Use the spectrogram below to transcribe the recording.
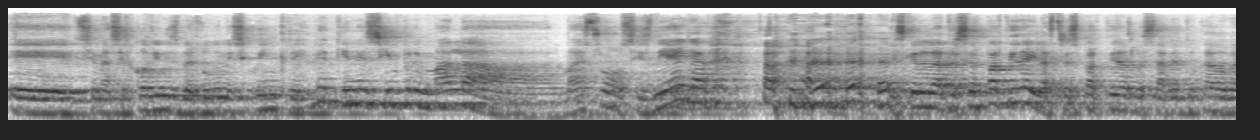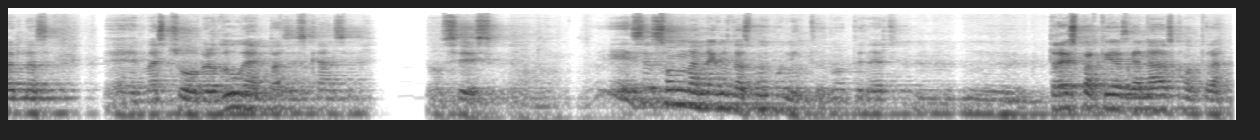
eh, se me acercó Dines Verdugo y me dice, increíble, tiene siempre mala maestro Cisniega. es que era la tercera partida y las tres partidas les había tocado verlas eh, maestro Verduga, en paz descanse. Entonces, esas son anécdotas muy bonitas, ¿no? Tener mm, tres partidas ganadas contra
